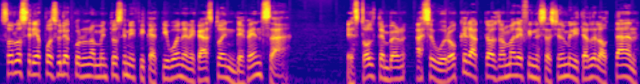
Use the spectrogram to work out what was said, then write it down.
solo sería posible con un aumento significativo en el gasto en defensa. Stoltenberg aseguró que la actual norma de financiación militar de la OTAN,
